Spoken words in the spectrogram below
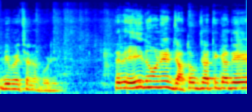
বিবেচনা করি তাহলে এই ধরনের জাতক জাতিকাদের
